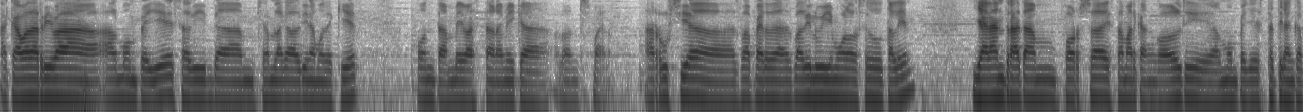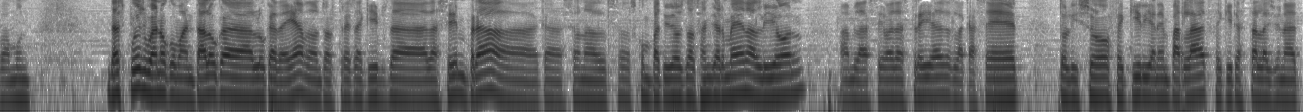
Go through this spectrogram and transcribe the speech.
acaba d'arribar al Montpellier, s'ha dit, de, em sembla que del Dinamo de Kiev, on també va estar una mica, doncs, bueno, a Rússia es va perdre, es va diluir molt el seu talent, i ara ha entrat amb força, està marcant gols i el Montpellier està tirant cap amunt. Després, bueno, comentar el que, el que dèiem, doncs els tres equips de, de sempre, eh, que són els, els competidors del Sant Germain, el Lyon, amb les seves estrelles, la Casset, Tolisso, Fekir, ja n'hem parlat, Fekir ha estat lesionat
